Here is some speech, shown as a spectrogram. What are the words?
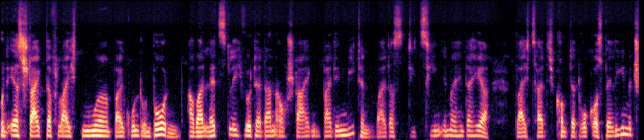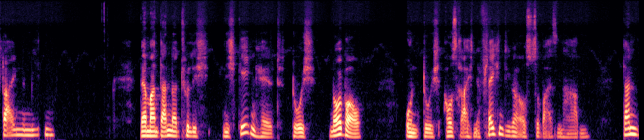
Und erst steigt er vielleicht nur bei Grund und Boden. Aber letztlich wird er dann auch steigen bei den Mieten, weil das, die ziehen immer hinterher. Gleichzeitig kommt der Druck aus Berlin mit steigenden Mieten. Wenn man dann natürlich nicht gegenhält durch Neubau und durch ausreichende Flächen, die wir auszuweisen haben, dann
